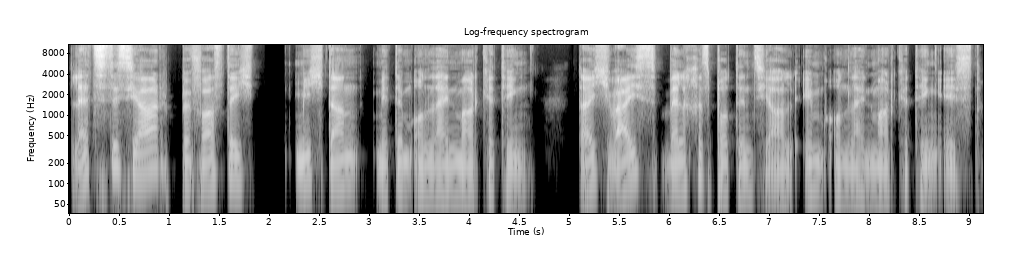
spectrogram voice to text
Letztes Jahr befasste ich mich dann mit dem Online-Marketing da ich weiß, welches Potenzial im Online-Marketing ist.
